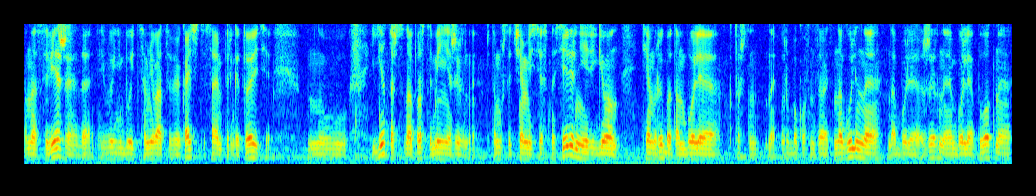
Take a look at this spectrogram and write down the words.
она свежая, да, и вы не будете сомневаться в ее качестве, сами приготовите, ну, единственное, что она просто менее жирная. Потому что чем, естественно, севернее регион, тем рыба там более, кто что рыбаков называется, нагуленная, да, более жирная, более плотная.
